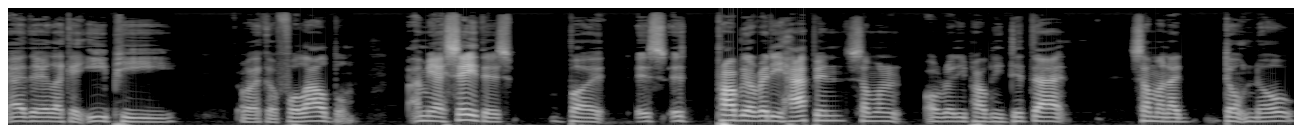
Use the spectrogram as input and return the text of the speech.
either like an EP or like a full album. I mean I say this but it's it probably already happened. Someone already probably did that. Someone I don't know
